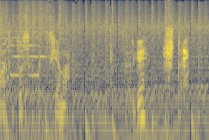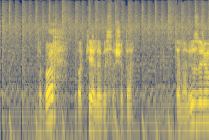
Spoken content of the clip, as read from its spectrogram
matricos schema. Atsargiai. Štai. Dabar pakėlę visą šitą televizorių,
